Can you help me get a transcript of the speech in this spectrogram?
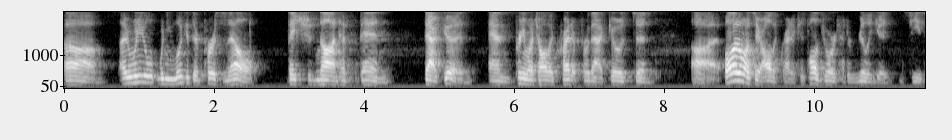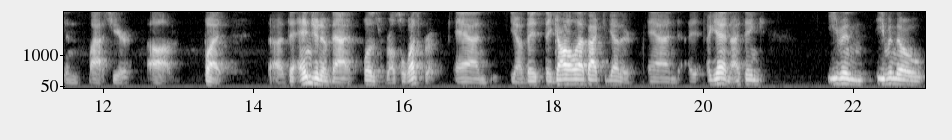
Um, I mean, when you when you look at their personnel, they should not have been that good, and pretty much all the credit for that goes to. Uh, well, I don't want to say all the credit because Paul George had a really good season last year, um, but uh, the engine of that was Russell Westbrook, and you know they, they got all that back together. And I, again, I think even even though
